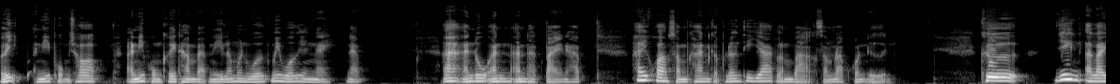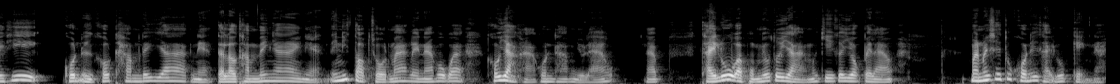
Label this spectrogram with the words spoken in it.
เฮ้ย อันนี้ผมชอบ อันนี้ผมเคยทำแบบนี้แล้วมัน work ไม่ work ยังไงนะครับอะอันดูอันอันถัดไปนะครับ ให้ความสำคัญกับเรื่องที่ยากลำบากสำหรับคนอื่น คือยิ่งอะไรที่คนอื่นเขาทำได้ยากเนี่ย แต่เราทำได้ง่ายเนี่ยนี่ตอบโจทย์มากเลยนะ เพราะว่าเขาอยากหาคนทำอยู่แล้ว นะครับถ่ายรูปอะผมยกตัวอย่างเมื่อกี้ก็ยกไปแล้ว มันไม่ใช่ทุกคนที่ถ่ายรูปเก่งนะ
